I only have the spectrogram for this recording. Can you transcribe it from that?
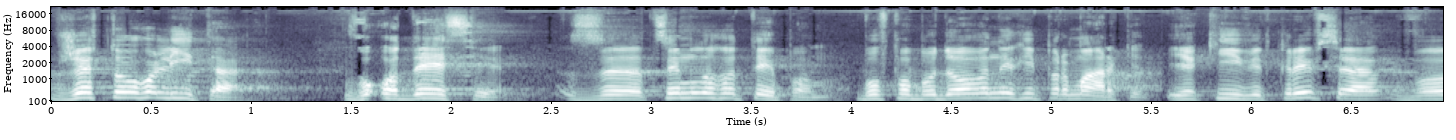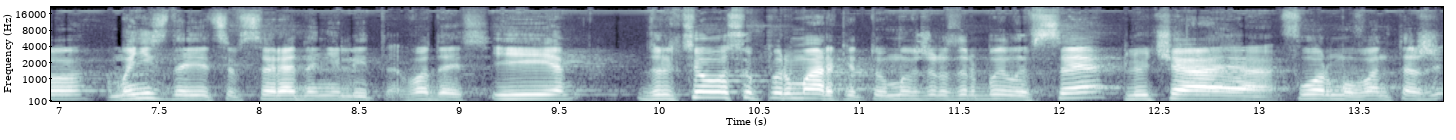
Вже того літа в Одесі з цим логотипом був побудований гіпермаркет, який відкрився в мені здається всередині літа в Одесі. І до цього супермаркету ми вже розробили все, включає форму вантаж...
